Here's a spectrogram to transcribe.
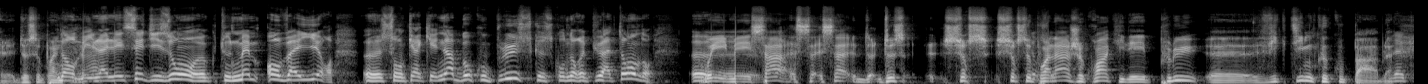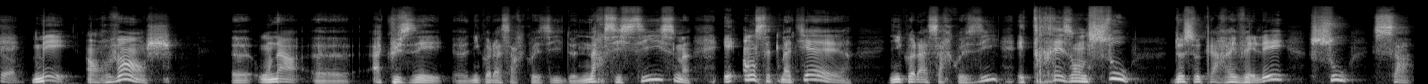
de ce point de Non, vue. mais il a laissé, disons, tout de même envahir son quinquennat beaucoup plus que ce qu'on aurait pu attendre. Euh, Oui, mais ça, ça, ça- de- de- sur, sur ce point-là, je crois qu'il est plus euh, victime que coupable. Mais en revanche, euh, on a accusé Nicolas Sarkozy de narcissisme, et en cette matière, Nicolas Sarkozy est très en dessous de ce qu'a révélé sous sa,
